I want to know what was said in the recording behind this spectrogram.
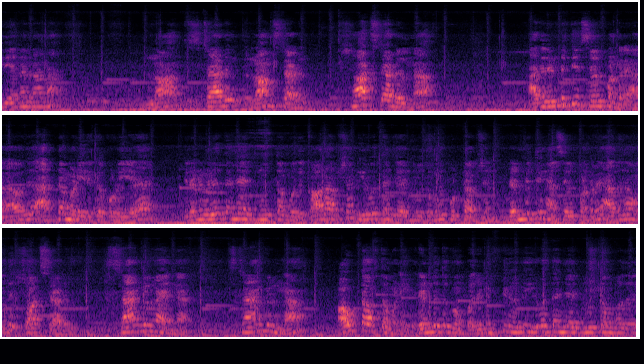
இது என்னன்னா long straddle long straddle short ஸ்டாடில்னா அது ரெண்டுத்தையும் சேல் பண்ணுறேன் அதாவது அர்த்த மணி இருக்கக்கூடிய இரண்டு இருபத்தஞ்சாயிரத்தி நூற்றம்பது கால் ஆப்ஷன் இருபத்தஞ்சாயிரத்தி நூற்றம்பது புட் ஆப்ஷன் ரெண்டுத்தையும் நான் சேல் பண்ணுறேன் அதுதான் வந்து ஷார்ட் ஸ்டாடில் ஸ்ட்ராங்கிள்னா என்ன? ஸ்ட்ராங்கிள்னா அவுட் ஆஃப் த மணி ரெண்டுத்துக்கும் இப்போ நிஃப்டி வந்து இருபத்தஞ்சாயிரத்தி நூற்றம்பது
